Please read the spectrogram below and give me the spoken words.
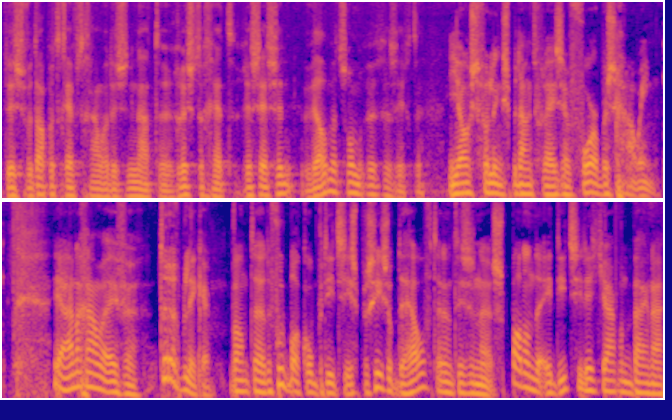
Dus wat dat betreft gaan we dus inderdaad eh, rustig het recessen... wel met sommige gezichten. Joost Vullings, bedankt voor deze voorbeschouwing. Ja, dan gaan we even terugblikken. Want uh, de voetbalcompetitie is precies op de helft. En het is een uh, spannende editie dit jaar. Want bijna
